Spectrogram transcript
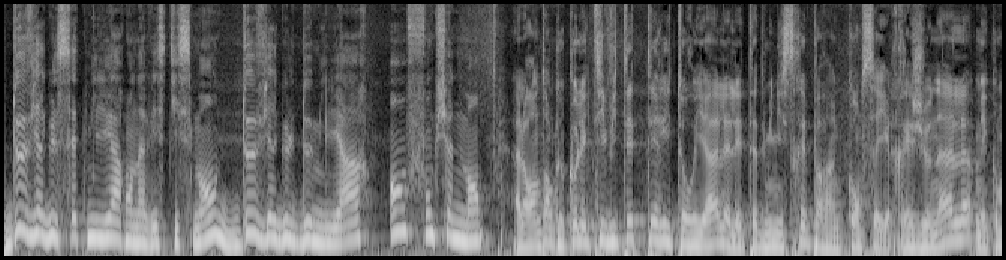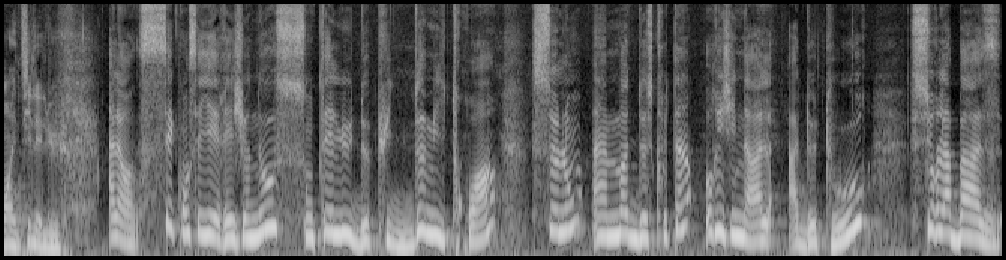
2,7 milliards en investissement, 2,2 milliards en fonctionnement. Alors en tant que collectivité territoriale, elle est administrée par un conseil régional, mais comment est-il élu? Alors ces conseillers régionaux sont élus depuis 2003 selon un mode de scrutin original à deux tours sur la base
